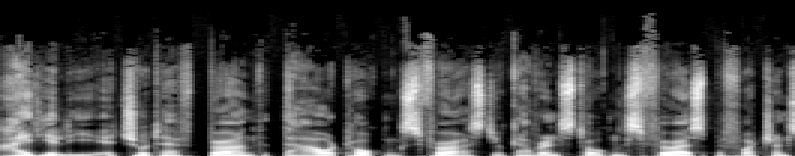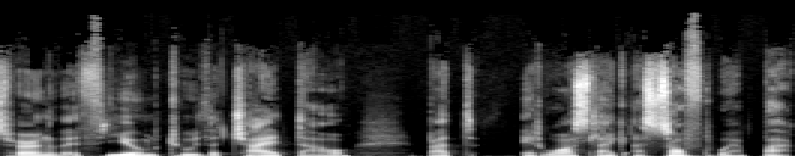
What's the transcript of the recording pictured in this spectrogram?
ideally, it should have burned the DAO tokens first, your governance tokens first, before transferring the Ethereum to the child DAO, but it was like a software bug.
